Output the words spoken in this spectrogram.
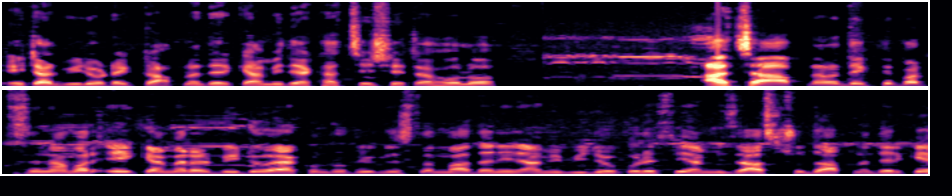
এটার ভিডিওটা একটু আপনাদেরকে আমি দেখাচ্ছি, সেটা হলো আচ্ছা আপনারা দেখতে পাচ্ছেন আমার এই ক্যামেরার ভিডিও এখন রফিকুল ইসলাম মাদানির আমি ভিডিও করেছি। আমি জাস্ট শুধু আপনাদেরকে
